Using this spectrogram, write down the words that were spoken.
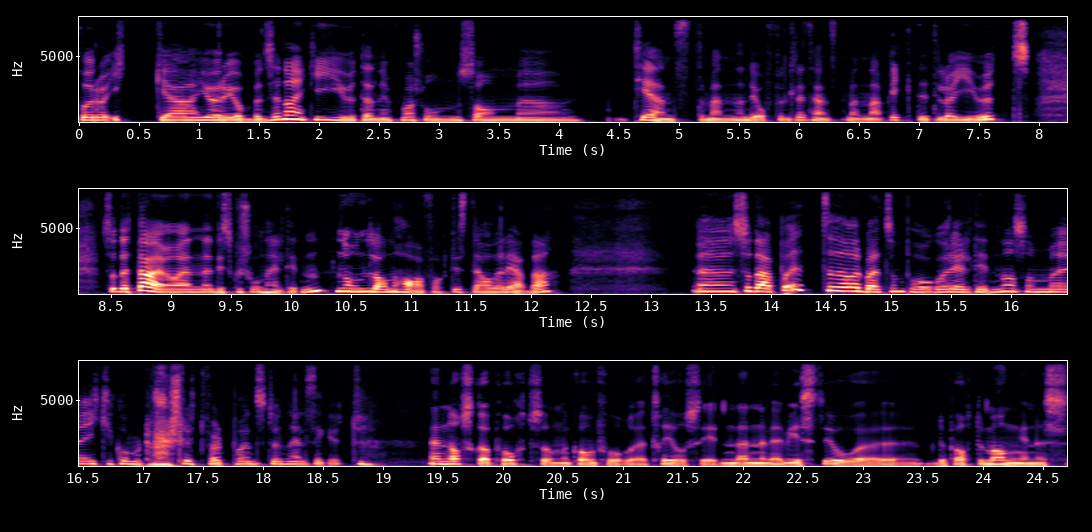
for å ikke gjøre jobben sin, da. ikke gi ut den informasjonen som eh, tjenestemennene, de offentlige tjenestemennene er pliktige til å gi ut. Så dette er jo en diskusjon hele tiden. Noen land har faktisk det allerede. Så det er på et arbeid som pågår hele tiden, og som ikke kommer til å være sluttført på en stund, helt sikkert. En norsk rapport som kom for eh, tre år siden, den viste jo eh, departementenes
